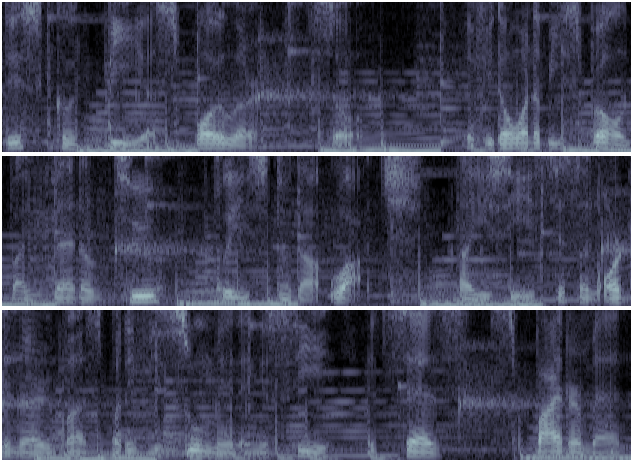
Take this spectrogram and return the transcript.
this could be a spoiler. So, if you don't want to be spoiled by Venom 2, please do not watch. Now you see, it's just an ordinary bus, but if you zoom in and you see it says Spider-Man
